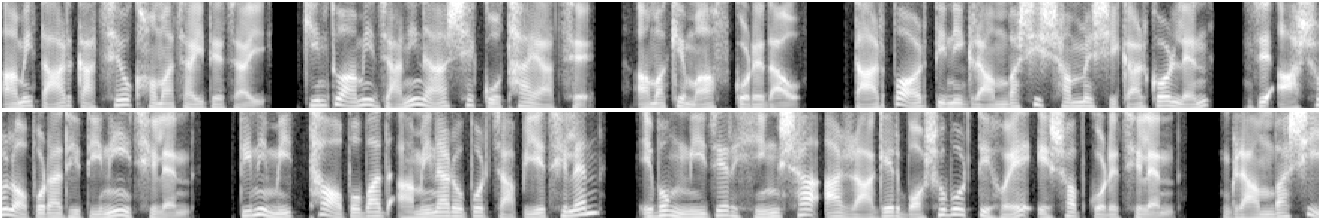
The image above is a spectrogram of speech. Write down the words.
আমি তার কাছেও ক্ষমা চাইতে চাই, কিন্তু আমি জানি না সে কোথায় আছে। আমাকে মাফ করে দাও। তারপর তিনি গ্রামবাসীর সামনে স্বীকার করলেন যে আসল অপরাধী তিনিই ছিলেন। তিনি মিথ্যা অপবাদ আমিনার ওপর চাপিয়েছিলেন এবং নিজের হিংসা আর রাগের বশবর্তী হয়ে এসব করেছিলেন। গ্রামবাসী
